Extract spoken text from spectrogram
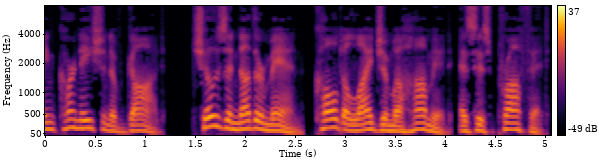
incarnation of God, chose another man, called Elijah Muhammad, as his prophet.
